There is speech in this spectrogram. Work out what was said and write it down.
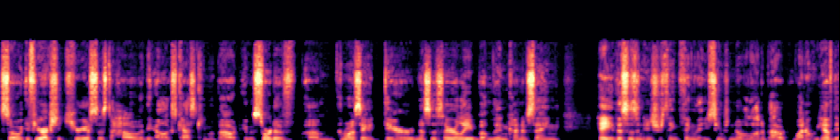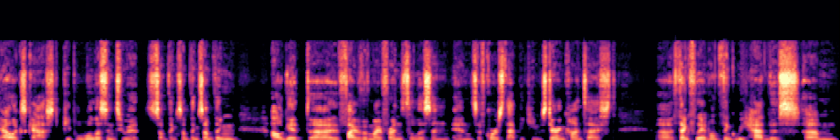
So if you're actually curious as to how the Alex cast came about, it was sort of, um, I don't want to say a dare necessarily, but Lynn kind of saying, hey, this is an interesting thing that you seem to know a lot about. Why don't we have the Alex cast? People will listen to it. Something, something, something. I'll get uh, five of my friends to listen. And of course, that became a staring contest. Uh, thankfully, I don't think we had this um,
